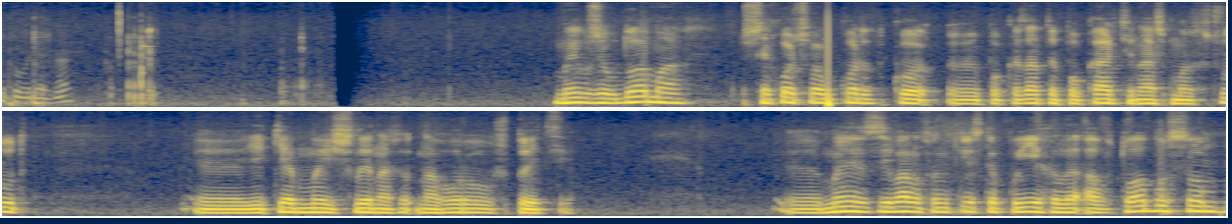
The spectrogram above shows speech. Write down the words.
Типу? Ми вже вдома. Ще хочу вам коротко е, показати по карті наш маршрут, е, яким ми йшли на, на гору Шпиці. Е, ми з Івано-Франківська поїхали автобусом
